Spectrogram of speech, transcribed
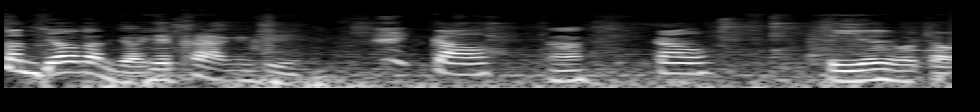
ขั้นเกี้ยวกันเดี๋ยวเฮ็ดข้างจพี่เกาฮะเกาตีเลยว่าเก่า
